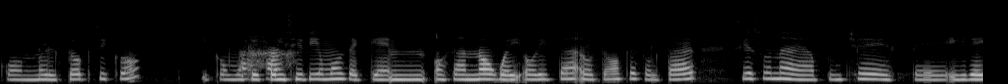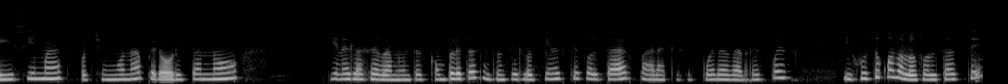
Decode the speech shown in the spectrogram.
con el tóxico y como que coincidimos de que, o sea, no, güey, ahorita lo tengo que soltar, si es una pinche, este, ideísima, super chingona, pero ahorita no tienes las herramientas completas, entonces lo tienes que soltar para que se pueda dar después. Y justo cuando lo soltaste,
